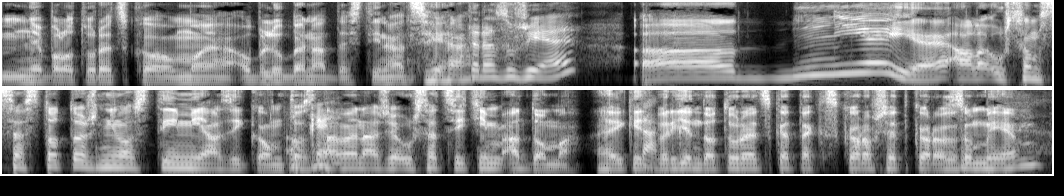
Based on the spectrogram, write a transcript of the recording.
nebolo Turecko moja obľúbená destinácia. Teraz už je? Uh, nie je, ale už som sa stotožnil s tým jazykom. To Ok. znamená, že už sa cítim a doma. Hej, keď Tak. prídem do Turecka, tak skoro všetko rozumiem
